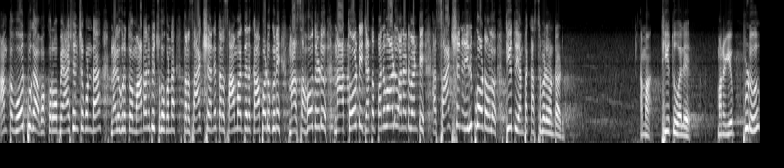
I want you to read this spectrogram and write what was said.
అంత ఓర్పుగా ఒక్క రూపాయి ఆశించకుండా నలుగురితో మాట అనిపించుకోకుండా తన సాక్ష్యాన్ని తన సామర్థ్యాన్ని కాపాడుకుని నా సహోదరుడు నా తోటి జత పనివాడు అనేటువంటి ఆ సాక్ష్యాన్ని నిలుపుకోవడంలో తీతు ఎంత కష్టపడి ఉంటాడు. అమ్మ తీతు వలె మనం ఎప్పుడు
